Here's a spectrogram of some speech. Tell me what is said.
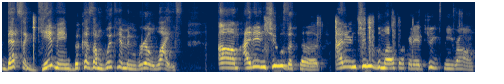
that's a given because I'm with him in real life. Um, I didn't choose a thug. I didn't choose a motherfucker that treats me wrong.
